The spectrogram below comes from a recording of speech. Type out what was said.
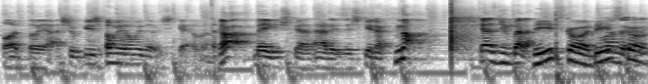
van tojásuk is, ami amúgy nem is kell vele. Ja, mégis kell, elnézést kérek. Na, kezdjünk bele. Disco, disco. Oh!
